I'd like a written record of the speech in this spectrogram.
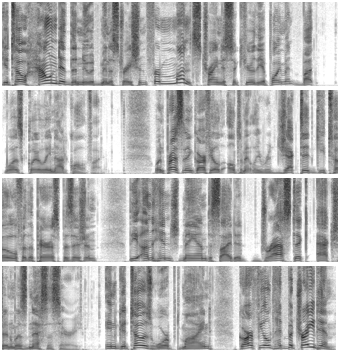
Guiteau hounded the new administration for months trying to secure the appointment, but was clearly not qualified. When President Garfield ultimately rejected Guiteau for the Paris position, the unhinged man decided drastic action was necessary. In Guiteau's warped mind, Garfield had betrayed him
